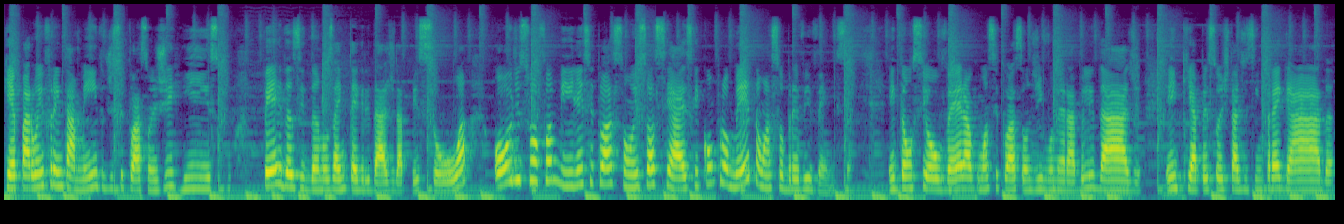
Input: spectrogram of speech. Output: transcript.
que é para o enfrentamento de situações de risco, perdas e danos à integridade da pessoa ou de sua família em situações sociais que comprometam a sobrevivência. Então, se houver alguma situação de vulnerabilidade, em que a pessoa está desempregada,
